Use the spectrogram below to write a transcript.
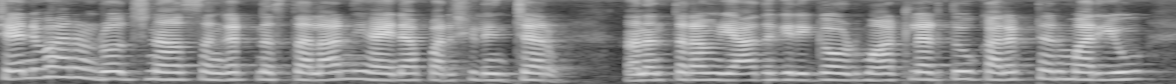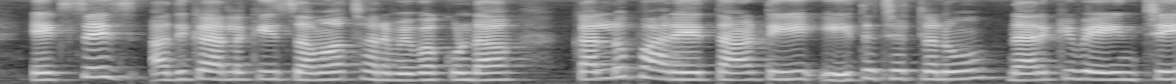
శనివారం రోజున సంఘటన స్థలాన్ని ఆయన పరిశీలించారు. అనంతరం యాదగిరి గౌడ్ మాట్లాడుతూ కలెక్టర్ మరియు ఎక్సైజ్ అధికారులకి సమాచారం ఇవ్వకుండా కళ్ళు పారే తాటి ఈత చెట్లను నరికివేయించి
